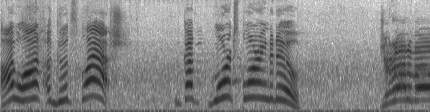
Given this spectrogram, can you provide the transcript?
I want a good splash. We've got more exploring to do. Geronimo!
